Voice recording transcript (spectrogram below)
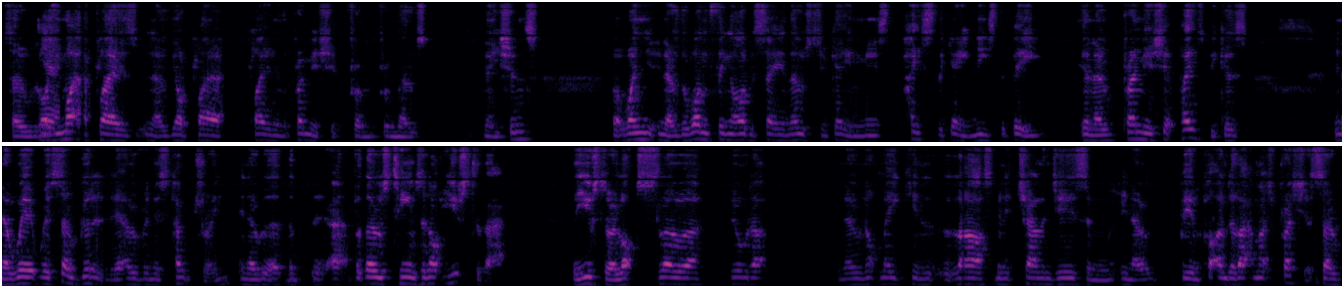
So, like, Yeah. you might have players, you know, the odd player playing in the Premiership from from those nations, but when you know, the one thing I would say in those two games is the pace of the game needs to be, you know, Premiership pace because. You know we're, we're so good at it over in this country. You know, the, the, uh, but those teams are not used to that they're used to a lot slower build up, you know, not making last minute challenges and, you know, being put under that much pressure. So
